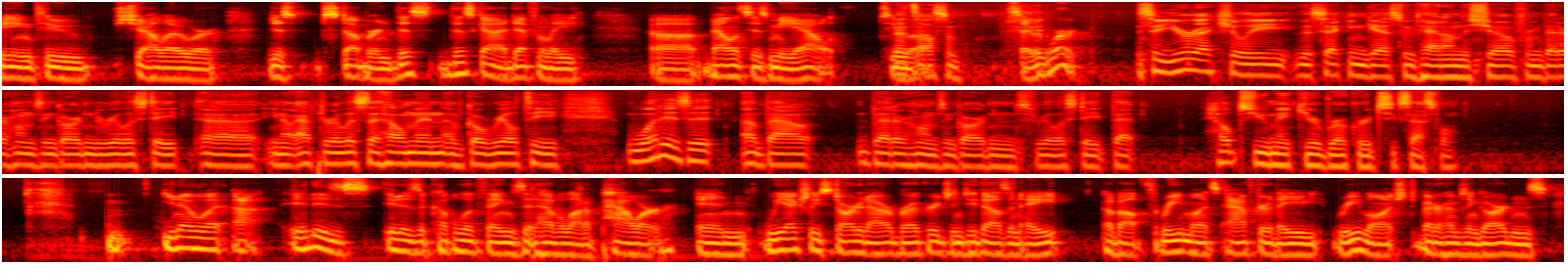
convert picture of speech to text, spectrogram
being too shallow or just stubborn. This this guy definitely uh, balances me out. To, That's uh, awesome. So it worked. So you're actually the second guest we've had on the show from Better Homes and Garden to Real Estate. Uh, you know, after Alyssa Hellman of Go Realty, what is it about Better Homes and Gardens Real Estate that helps you make your brokerage successful? You know what? Uh, it is. It is a couple of things that have a lot of power, and we actually started our brokerage in 2008, about three months after they relaunched Better Homes and Gardens,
